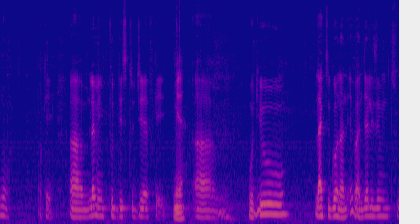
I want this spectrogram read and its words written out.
no Okay. Um, let me put this to JFK. yeah. Um, would you like to go on an evangelism to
